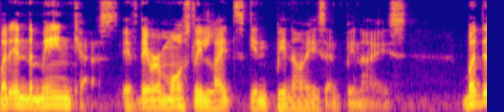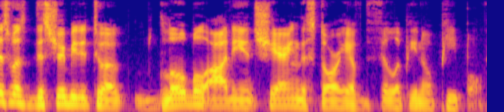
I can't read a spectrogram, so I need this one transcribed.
but in the main cast, if they were mostly light skinned Pinoys and Pinays. But this was distributed to a global audience sharing the story of the Filipino people.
